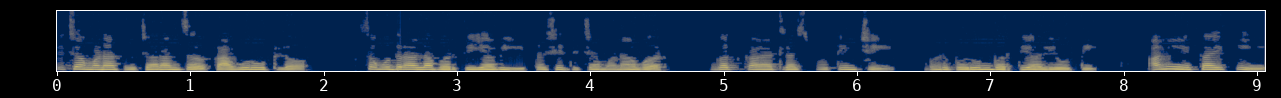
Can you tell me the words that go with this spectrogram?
तिच्या मनात विचारांचं काहूर उठलं. समुद्राला भरती यावी तशी तिच्या मनावर गतकाळातल्या स्मृतींची भरभरून भरती आली होती. आणि एकाएकी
